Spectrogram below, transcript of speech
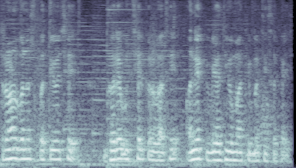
ત્રણ વનસ્પતિઓ છે ઘરે ઉછેર કરવાથી અનેક વ્યાધિઓમાંથી બચી શકાય છે.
